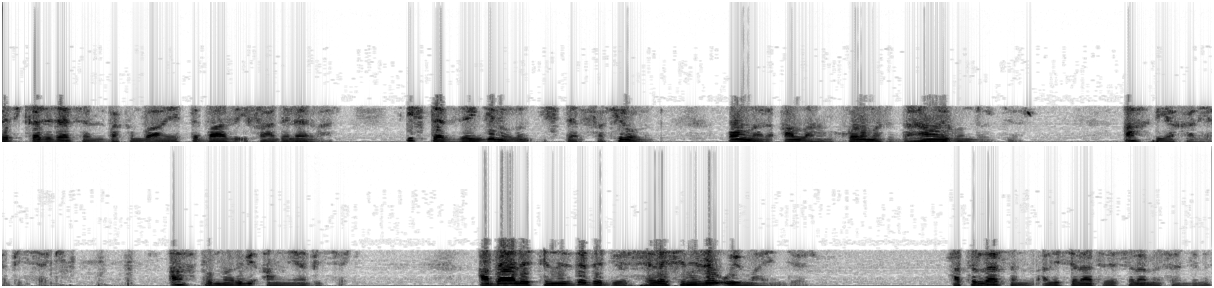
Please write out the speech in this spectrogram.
Ve dikkat ederseniz bakın bu ayette bazı ifadeler var. İster zengin olun ister fakir olun. onları Allah'ın koruması daha uygundur diyor. Ah bir yakalayabilsek. Ah bunları bir anlayabilsek. Adaletinizde de diyor hevesinize uymayın diyor. Hatırlarsanız aleyhissalatü vesselam Efendimiz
